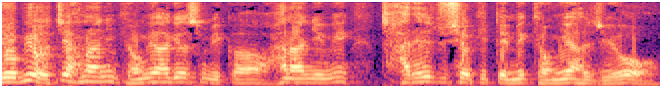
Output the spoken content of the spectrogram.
욥이 어찌 하나님 경외하겠습니까? 하나님이 잘해 주셨기 때문에 경외하지요.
